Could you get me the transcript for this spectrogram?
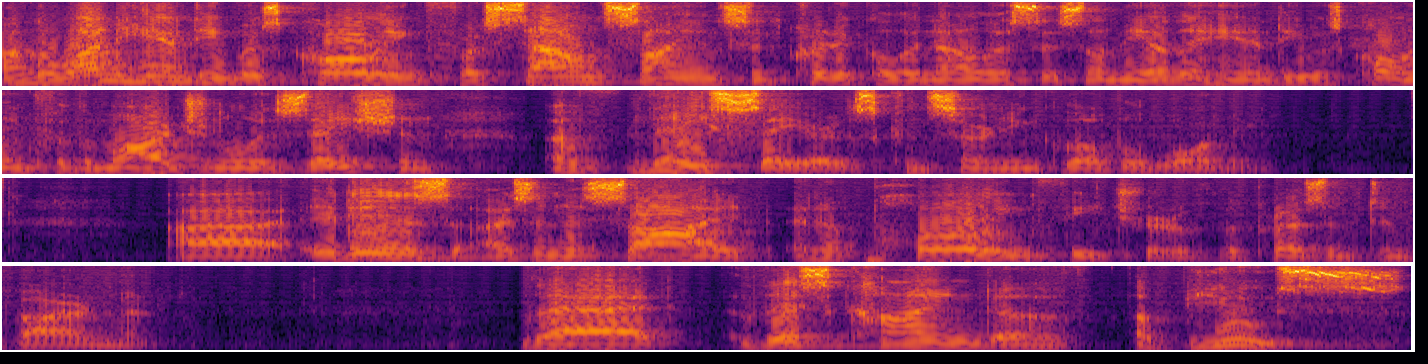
On the one hand, he was calling for sound science and critical analysis. On the other hand, he was calling for the marginalization of naysayers concerning global warming. Uh, it is, as an aside, an appalling feature of the present environment that this kind of abuse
